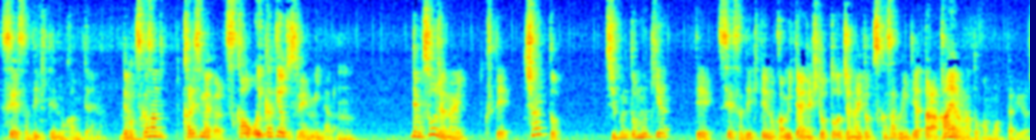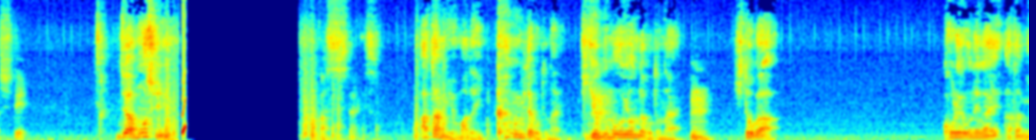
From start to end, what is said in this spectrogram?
精査できてんのかみたいな。でも塚さんってカリスマやから塚を追いかけようとするやんみんなが。うん。でもそうじゃなくてちゃんと自分と向き合ってて精査できてんのかみたいな人とじゃないと塚作品ってやったらあかんやろなとか思ったりはして。じゃあもしとかしたす熱海をまだ一回も見たことない。戯曲も読んだことない。うん。人がこれお願い熱海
